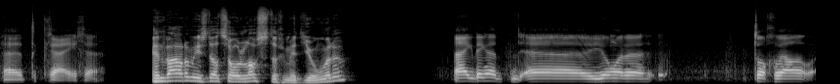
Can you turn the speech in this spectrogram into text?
te krijgen. En waarom is dat zo lastig met jongeren? Nou, ik denk dat jongeren toch wel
